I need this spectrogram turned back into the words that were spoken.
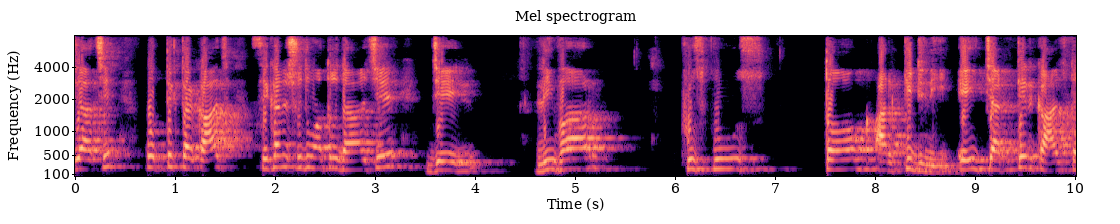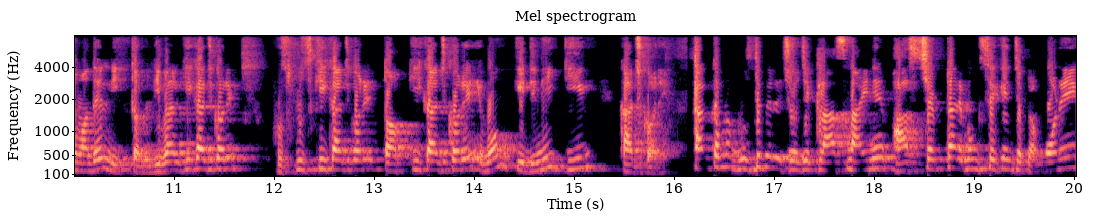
যে আছে, প্রত্যেকটা কাজ সেখানে শুধুমাত্র দেওয়া আছে যে লিভার ফুসফুস ত্বক আর কিডনি, এই চারটের কাজ তোমাদের লিখতে হবে। লিভার কি কাজ করে? ফুসফুস কি কাজ করে? ত্বক কি কাজ করে? এবং কিডনি কি কাজ করে? তাহলে তোমরা বুঝতে পেরেছ যে ক্লাস নাইনের ফার্স্ট চ্যাপ্টার এবং সেকেন্ড চ্যাপ্টার অনেক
